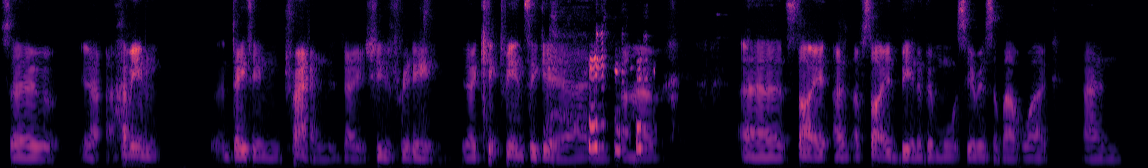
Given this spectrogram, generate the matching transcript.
So yeah having dating Trang like, she's really you know kicked me into gear and um, uh, started I've started being a bit more serious about work and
